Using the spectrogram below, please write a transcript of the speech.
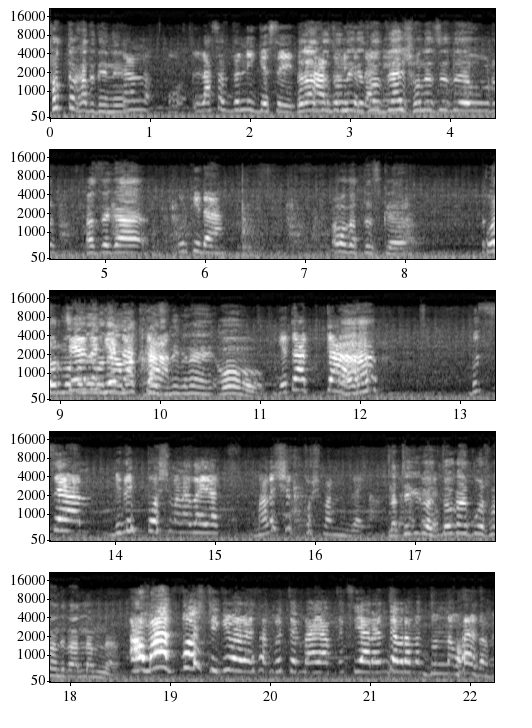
সত্য খাতে দিনি কারণ লাসার জন্য গেছে রাতে জন্য তো গেছো, যায়নি। যে শুনেছে যে ওর হাতে গা উর্কিডা আমার করতেছে ওর তোর মতন মানে আমার আটকা। দিবি না ও। গেটা হ্যাঁ? বুঝছেন? বিলিপ পোষ মানা যায় আর মানুষের পোষ মানা যায় না। না ঠিকই কই তোকে পোষ মানতে পারলাম না। আমার পোষ ঠিকই বানাইছেন বুঝছেন ভাই? আপনি চেয়ার আনতে আবার আমার দুর্নাম হয়ে যাবে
